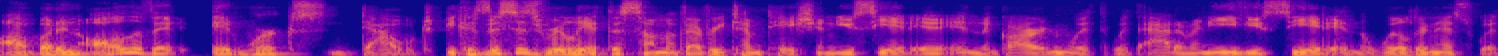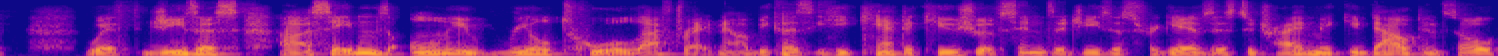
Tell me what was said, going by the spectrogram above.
Uh, but in all of it, it works doubt because this is really at the sum of every temptation. You see it in, in the garden with with Adam and Eve. You see it in the wilderness with with Jesus. Uh, Satan's only real tool left right now, because he can't accuse you of sins that Jesus forgives, is to try and make you doubt. And so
